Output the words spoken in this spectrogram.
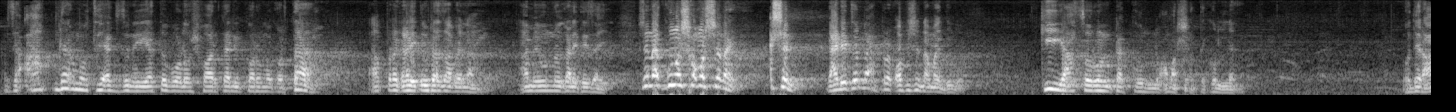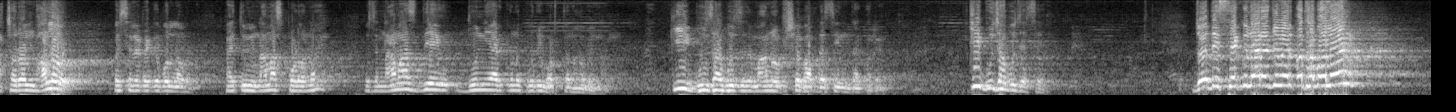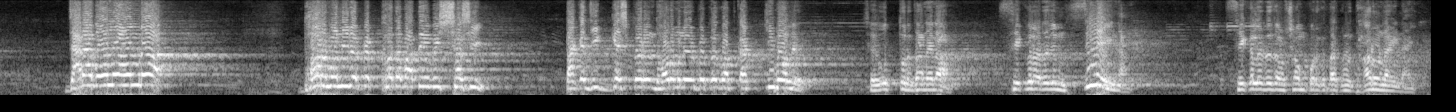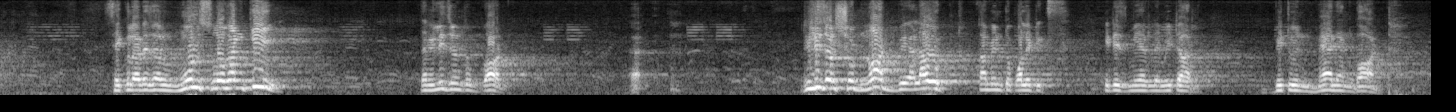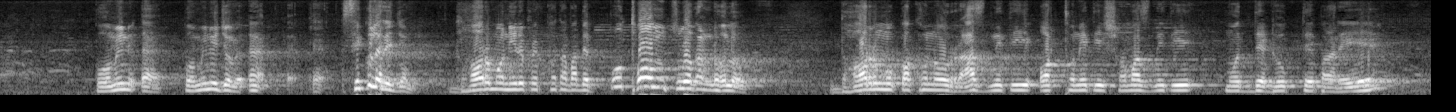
বলছে, আপনার মতো একজন এত বড় সরকারি কর্মকর্তা আপনার গাড়িতে উঠা যাবে না। আমি অন্য গাড়িতে যাই। না, কোনো সমস্যা নাই। আসেন গাড়িতে না আপনার অফিসে নামাই দেব। কি আচরণটা করল আমার সাথে করলেন? ওদের আচরণ ভালো? ওই ছেলেটাকে বললাম, ভাই, তুমি নামাজ পড়ো না? বলছে, নামাজ দিয়ে দুনিয়ার কোনো পরিবর্তন হবে না। কি বুঝা বুঝে মানব সেবা আপনি চিন্তা করেন? কি বুঝা বুঝেছে যদি সেকুলারিজমের কথা বলেন, যারা বলে আমরা ধর্ম নিরপেক্ষতাবাদী বিশ্বাসী তাকে জিজ্ঞেস করেন, ধর্ম নিরপেক্ষতাবাদ কাক কি বলে? সে উত্তর জানে না, সেকুলারিজম চিনেই না সেকুলারিজম সম্পর্কে তার কোনো ধারণাই নাই। সেকুলারিজম মূল স্লোগান কি? The religion to god religion should not be allowed come into politics. It is merely meter between man and god. Communism secularism ধর্ম নিরপেক্ষতাবাদের প্রথম স্লোগান হলো, ধর্ম কখনো রাজনীতি, অর্থনীতি, সমাজনীতি মধ্যে ঢুকতে পারে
